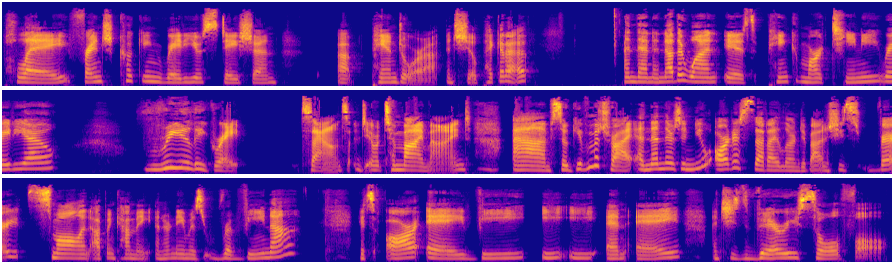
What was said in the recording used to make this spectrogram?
play French Cooking Radio Station, uh, Pandora, and she'll pick it up. And then another one is Pink Martini Radio. Really great sounds to my mind. Um, so give them a try. And then there's a new artist that I learned about, and she's very small and up and coming, and her name is Raveena. It's R A V E E N A, and she's very soulful.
